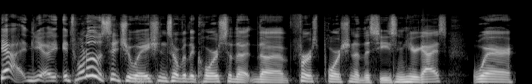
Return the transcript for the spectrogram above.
yeah, yeah, it's one of those situations over the course of the the first portion of the season here, guys, where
